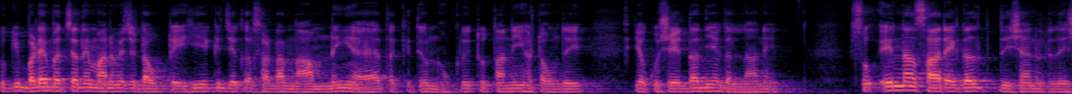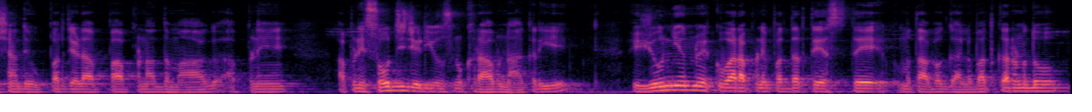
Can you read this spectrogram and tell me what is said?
ਕਿਉਂਕਿ ਬੜੇ ਬੱਚਿਆਂ ਦੇ ਮਨ ਵਿੱਚ ਡਾਊਟ ਇਹੀ ਹੈ ਕਿ ਜੇਕਰ ਸਾਡਾ ਨਾਮ ਨਹੀਂ ਆਇਆ ਤਾਂ ਕਿਤੇ ਉਹ ਨੌਕਰੀ ਤੋਂ ਤਾਂ ਨਹੀਂ ਹਟਾਉਂਦੇ ਜਾਂ ਕੁਝ ਇਦਾਂ ਦੀਆਂ ਗੱਲਾਂ ਨੇ। ਸੋ ਇਹਨਾਂ ਸਾਰੇ ਗਲਤ ਦਿਸ਼ਾ ਨਿਰਦੇਸ਼ਾਂ ਦੇ ਉੱਪਰ ਜਿਹੜਾ ਆਪਾਂ ਆਪਣਾ ਦਿਮਾਗ, ਆਪਣੇ, ਆਪਣੀ ਸੋਝੀ ਜਿਹੜੀ ਉਸ ਨੂੰ ਖਰਾਬ ਨਾ ਕਰੀਏ। ਯੂਨੀਅਨ ਨੂੰ ਇੱਕ ਵਾਰ ਆਪਣੇ ਪੱਧਰ ਤੇ ਇਸ ਦੇ ਮੁਤਾਬਕ ਗੱਲਬਾਤ ਕਰਨ ਦਿਓ।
